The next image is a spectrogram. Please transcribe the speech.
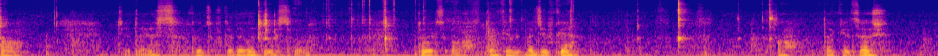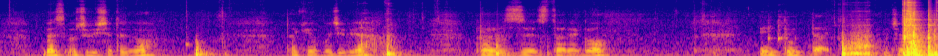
O. Gdzie to jest? Końcówka tego tu jest. Tu jest o, takie badziewkę. Takie coś. Bez oczywiście tego. Takie obodziewie. To jest z starego. I tutaj. Wyciągamy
